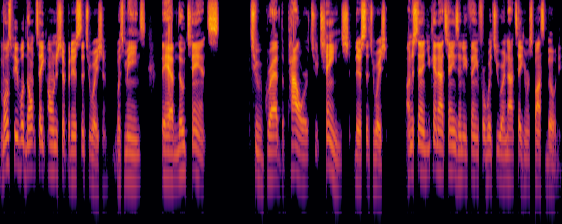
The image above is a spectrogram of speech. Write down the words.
Most people don't take ownership of their situation, which means they have no chance to grab the power to change their situation. Understand you cannot change anything for which you are not taking responsibility.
